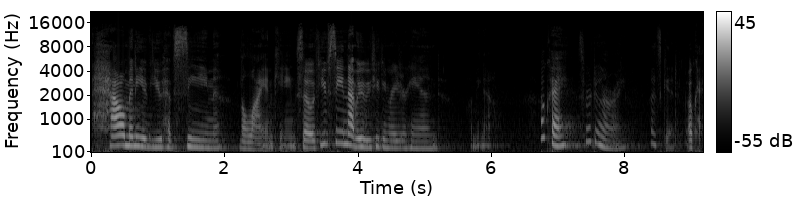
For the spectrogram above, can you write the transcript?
how many of you have seen The Lion King? So if you've seen that movie, if you can raise your hand, let me know. Okay, so we're doing all right. That's good. Okay.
